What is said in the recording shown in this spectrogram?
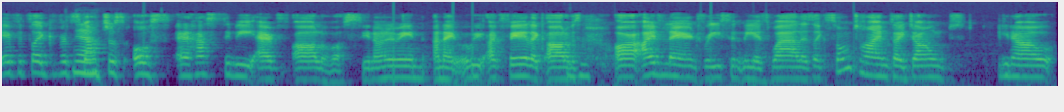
if it's like if it's Yeah. not just us it has to be ev- all of us you know what I mean and I we, I feel like all of us mm-hmm. or I've learned recently as well is like sometimes I don't you know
